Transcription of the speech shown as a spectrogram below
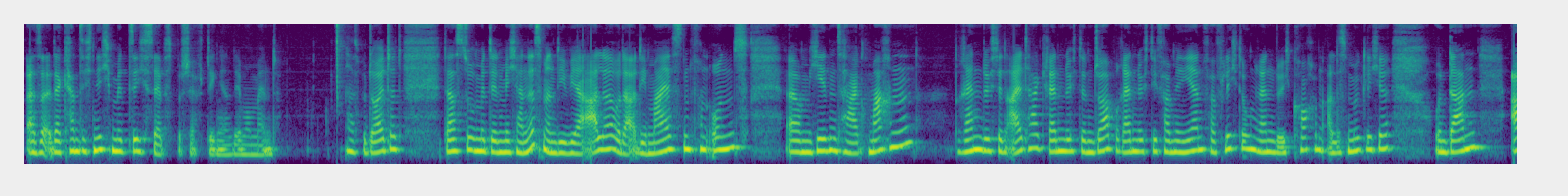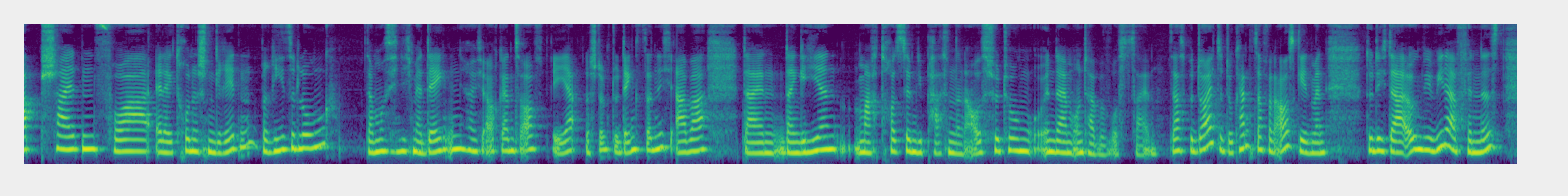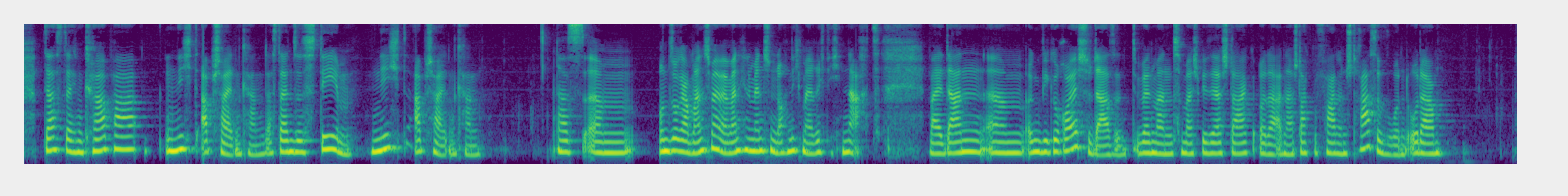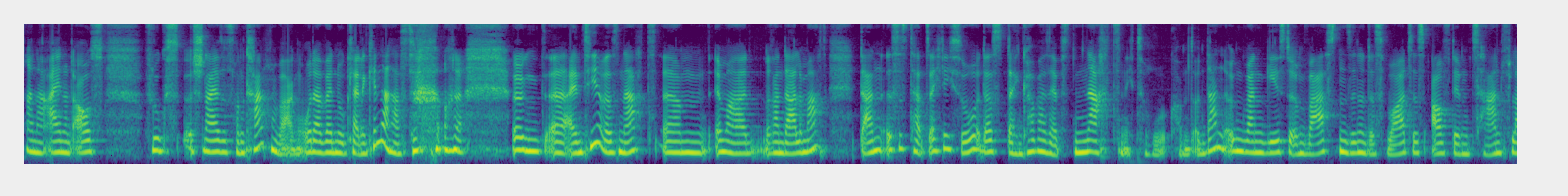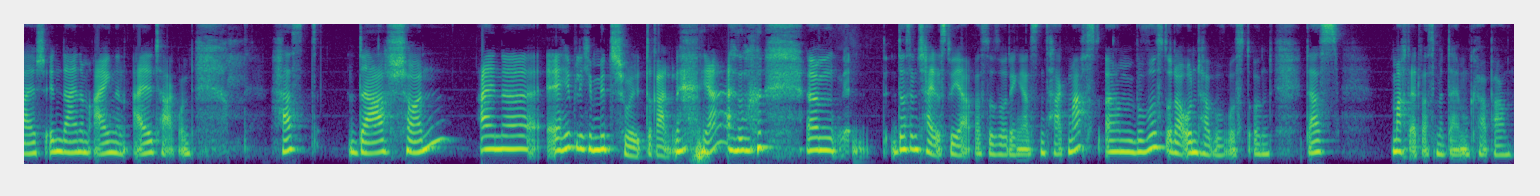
also der kann sich nicht mit sich selbst beschäftigen in dem Moment. Das bedeutet, dass du mit den Mechanismen, die wir alle oder die meisten von uns ähm, jeden Tag machen, rennen durch den Alltag, rennen durch den Job, rennen durch die familiären Verpflichtungen, rennen durch Kochen, alles Mögliche und dann abschalten vor elektronischen Geräten, Berieselung. Da muss ich nicht mehr denken, höre ich auch ganz oft. Ja, das stimmt, du denkst da nicht, aber dein, dein Gehirn macht trotzdem die passenden Ausschüttungen in deinem Unterbewusstsein. Das bedeutet, du kannst davon ausgehen, wenn du dich da irgendwie wiederfindest, dass dein Körper nicht abschalten kann, dass dein System nicht abschalten kann. Das, ähm, und sogar manchmal bei manchen Menschen noch nicht mal richtig nachts, weil dann ähm, irgendwie Geräusche da sind, wenn man zum Beispiel sehr stark oder an einer stark befahrenen Straße wohnt oder an einer Ein- und Ausflugsschneise von Krankenwagen oder wenn du kleine Kinder hast oder irgendein Tier, was nachts ähm, immer Randale macht, dann ist es tatsächlich so, dass dein Körper selbst nachts nicht zur Ruhe kommt. Und dann irgendwann gehst du im wahrsten Sinne des Wortes auf dem Zahnfleisch in deinem eigenen Alltag und hast da schon eine erhebliche Mitschuld dran. Ja, also ähm, das entscheidest du ja, was du so den ganzen Tag machst, ähm, bewusst oder unterbewusst. Und das macht etwas mit deinem Körper.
